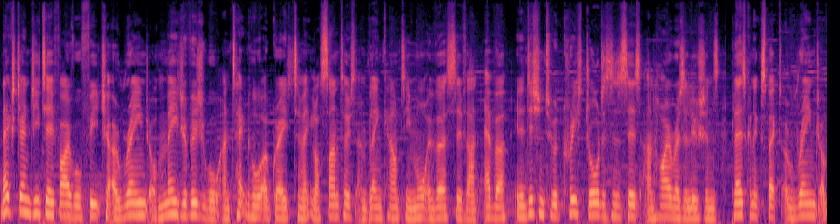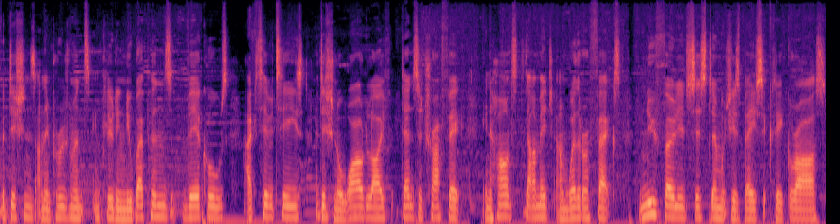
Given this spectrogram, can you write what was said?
Next gen GTA 5 will feature a range of major visual and technical upgrades to make Los Santos and Blaine County more immersive than ever. In addition to increased draw distances and higher resolutions, players can expect a range of additions and improvements including new weapons, vehicles, activities, additional wildlife, denser traffic, enhanced damage and weather effects, new foliage system which is basically grass,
